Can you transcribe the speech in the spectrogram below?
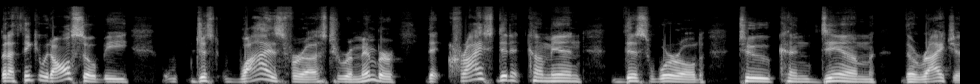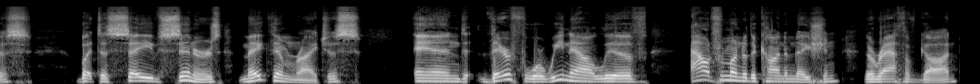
But I think it would also be just wise for us to remember that Christ didn't come in this world to condemn the righteous but to save sinners, make them righteous. And therefore, we now live out from under the condemnation, the wrath of God.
